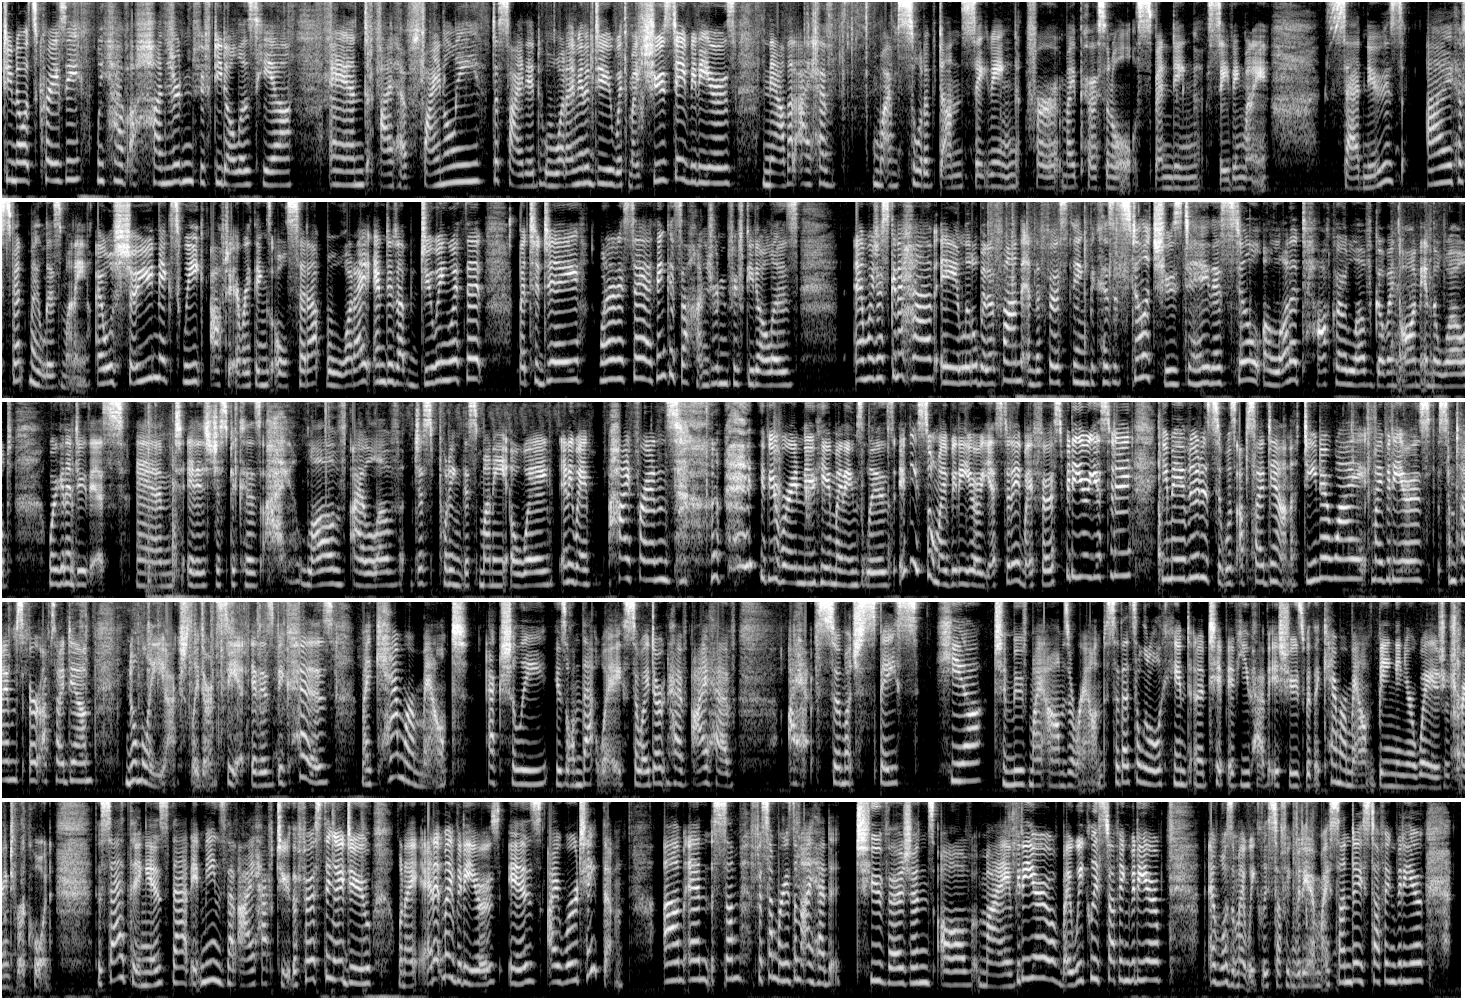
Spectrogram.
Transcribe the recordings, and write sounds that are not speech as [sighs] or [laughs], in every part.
Do you know what's crazy? We have $150 here and I have finally decided what I'm going to do with my Tuesday videos now that I have I'm sort of done saving for my personal spending saving money. Sad news, I have spent my Liz money. I will show you next week after everything's all set up what I ended up doing with it. But today, what did I say? I think it's $150 and we're just gonna have a little bit of fun and the first thing because it's still a Tuesday. There's still a lot of taco love going on in the world we're gonna do this. And it is just because I love I love just putting this money away. Anyway hi friends. [laughs] If you're brand new here my name's Liz. If you saw my video yesterday my first video yesterday you may have noticed it was upside down. Do you know why my videos sometimes are upside down? Normally you actually don't see it. It is because my camera mount actually is on that way. So I don't have I have I have so much space here to move my arms around. So that's a little hint and a tip if you have issues with a camera mount being in your way as you're trying to record. The sad thing is that it means that I have to. The first thing I do when I edit my videos is I rotate them. Um, and some for some reason I had two versions of my video, of my weekly stuffing video. It wasn't my weekly stuffing video, my Sunday stuffing video.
